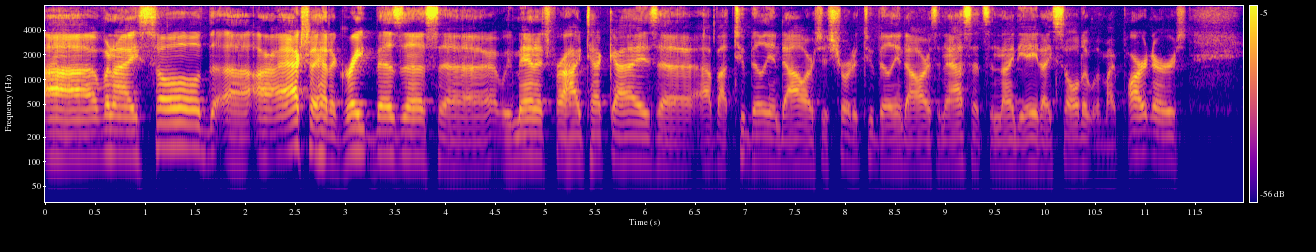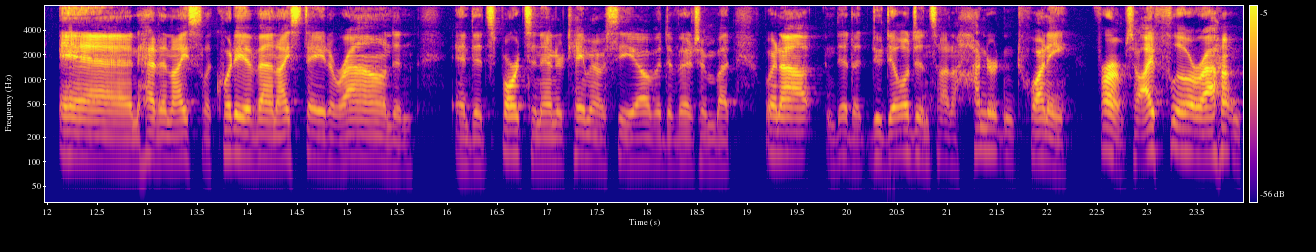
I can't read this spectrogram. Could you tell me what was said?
uh, when I sold. Uh, I actually had a great business. Uh, we managed for high tech guys uh, about two billion dollars, just short of two billion dollars in assets in '98. I sold it with my partners and had a nice liquidity event. I stayed around and and did sports and entertainment. I was CEO of a division, but went out and did a due diligence on 120 firms. So I flew around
